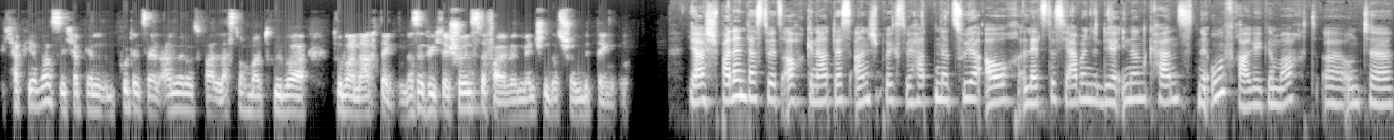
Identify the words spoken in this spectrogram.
ich hab hier was, ich habe hier einen potenziellen Anwendungsfall, lass doch mal drüber, drüber nachdenken. Das ist natürlich der schönste Fall, wenn Menschen das schon mitdenken. Ja, spannend, dass du jetzt auch genau das ansprichst. Wir hatten dazu ja auch letztes Jahr, wenn du dir erinnern kannst, eine Umfrage gemacht äh, unter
